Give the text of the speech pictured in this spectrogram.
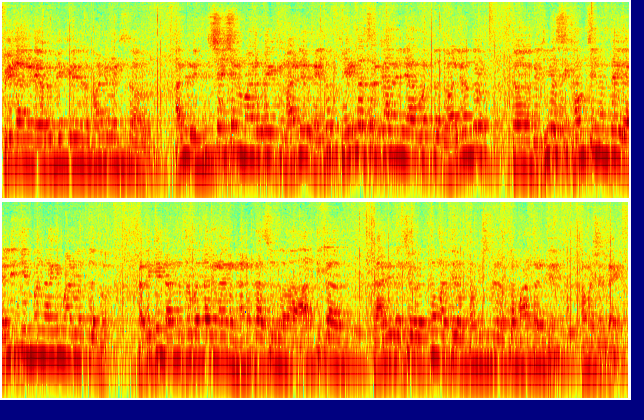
ಫೀಡ್ ಅಂಗಡಿಯವರು ಬೇಕರಿಯವರು ಕಾಂಡಿಮೆಂಟ್ಸ್ನವರು ಅಂದ್ರೆ ರಿಜಿಸ್ಟ್ರೇಷನ್ ಮಾಡಬೇಕು ಮಾಡಲೇಬೇಕು ಇದು ಕೇಂದ್ರ ಸರ್ಕಾರದಲ್ಲಿ ಆಗುವಂಥದ್ದು. ಅಲ್ಲಿ ಒಂದು ಜಿ ಎಸ್ ಟಿ ಕೌನ್ಸಿಲ್ ಅಂತ ಇದೆ. ಅಲ್ಲಿ ತೀರ್ಮಾನ ಆಗಿ ಮಾಡುವಂಥದ್ದು. ಅದಕ್ಕೆ ನನ್ನ ಹತ್ರ ಬಂದಾಗ ನಾನು ಹಣಕಾಸು ಆರ್ಥಿಕ ಕಾರ್ಯದರ್ಶಿಯವರ ಹತ್ರ ಮತ್ತೆ ಕಮಿಷನರ್ ಹತ್ರ ಮಾತಾಡಿದ್ದೇನೆ. ಕಮರ್ಷಿಯಲ್ ಟ್ಯಾಕ್ಸ್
